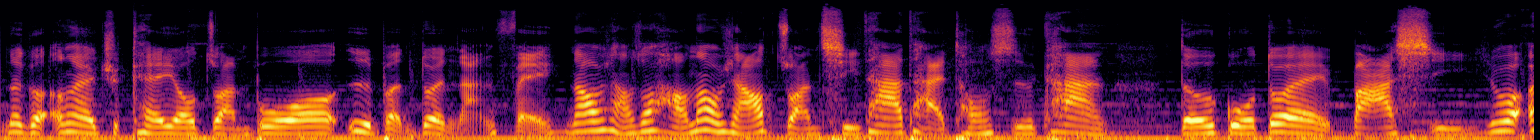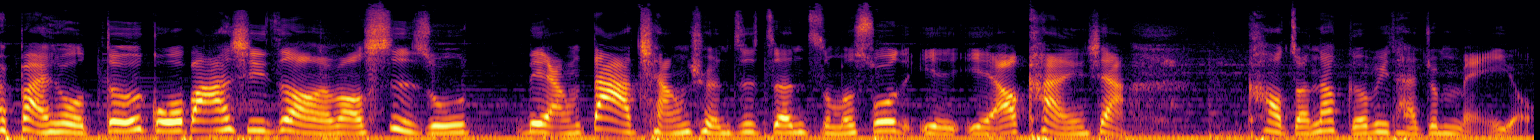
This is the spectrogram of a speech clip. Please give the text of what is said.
那个 NHK 有转播日本对南非，然后我想说好，那我想要转其他台同时看德国对巴西，就说哎、拜托，德国巴西这种有没有世足两大强权之争，怎么说也也要看一下。靠，转到隔壁台就没有，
